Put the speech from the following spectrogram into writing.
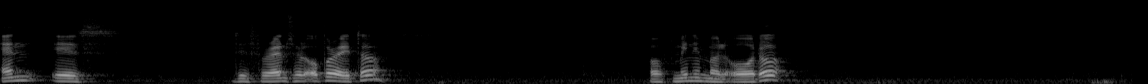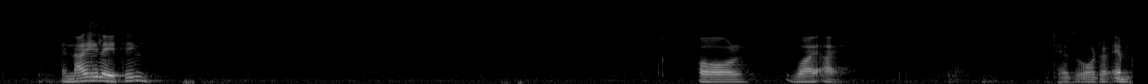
n is differential operator of minimal order annihilating all yi. It has order m.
